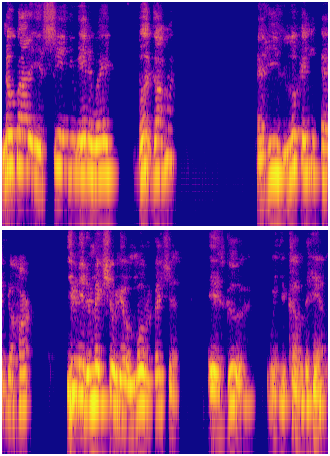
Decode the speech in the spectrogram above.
nobody is seeing you anyway but God, and He's looking at your heart, you need to make sure your motivation is good when you come to Him.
